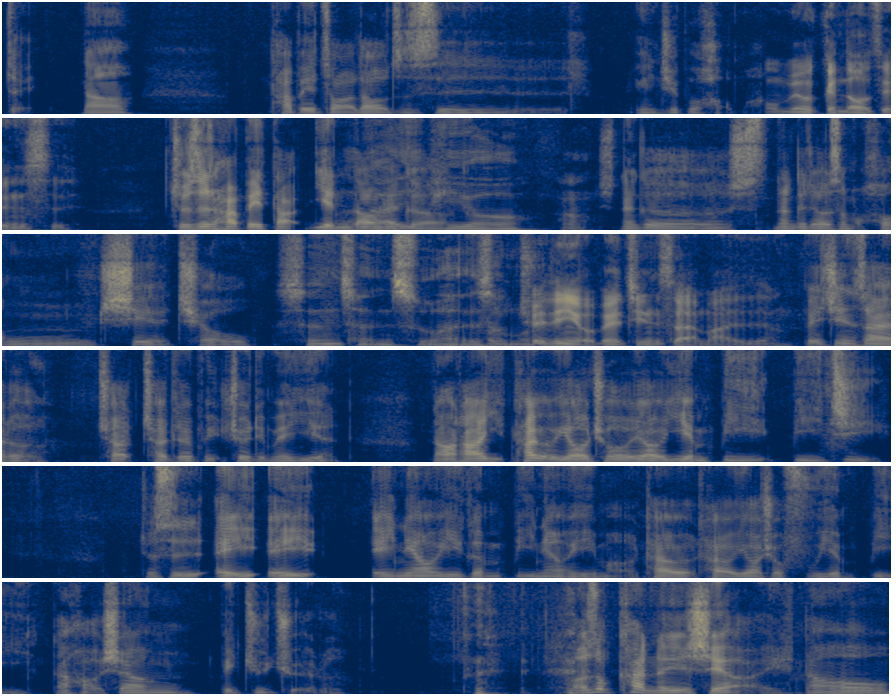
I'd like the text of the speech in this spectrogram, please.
对，那他被抓到只是运气不好嘛？我没有跟到这件事，就是他被打验到那个 EPO，那个那个叫什么红血球生成素还是什么？确定有被禁赛吗？还是这样？被禁赛了。确确定被确定被验，然后他他有要求要验 B B G，就是 A A A 尿液跟 B 尿液嘛，他有他有要求复验 B，但好像被拒绝了。我说看了一下，然后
